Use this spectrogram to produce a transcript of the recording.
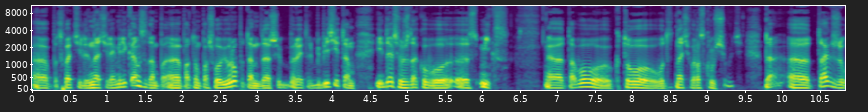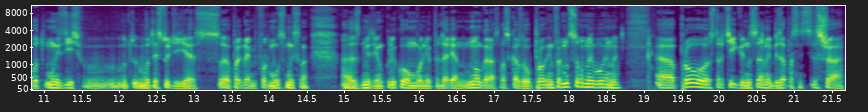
э, подхватили, начали американцы, там, э, потом пошло в Европу, там дальше Рейтер, BBC, там, и дальше уже такой э, микс того, кто вот начал раскручивать. Да? Также вот мы здесь, вот в этой студии, я с программой «Формула смысла» с Дмитрием Куликовым, более Подоляном, много раз рассказывал про информационные войны, про стратегию национальной безопасности США,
